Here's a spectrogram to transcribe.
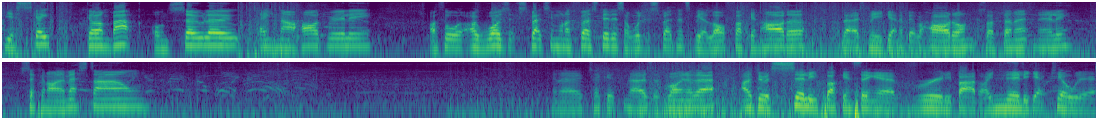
the escape going back on solo ain't that hard really. I thought I was expecting when I first did this, I was expecting it to be a lot fucking harder. That is me getting a bit of a hard on because I've done it nearly. Second IMS down. You know, take it. No, there's a rhino there. I do a silly fucking thing here, really bad. I nearly get killed here,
